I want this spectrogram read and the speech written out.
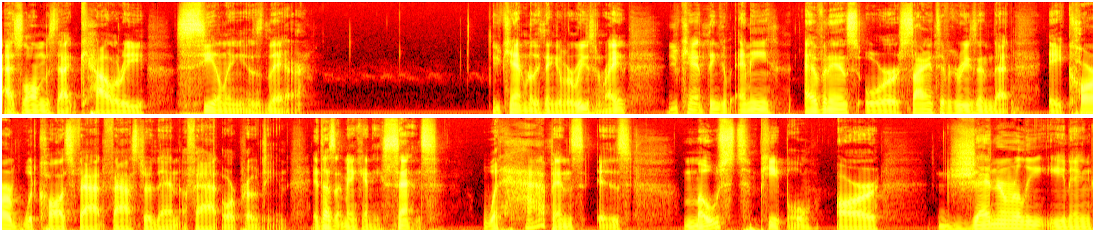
as long as that calorie ceiling is there? You can't really think of a reason, right? You can't think of any evidence or scientific reason that a carb would cause fat faster than a fat or protein. It doesn't make any sense. What happens is most people are generally eating,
